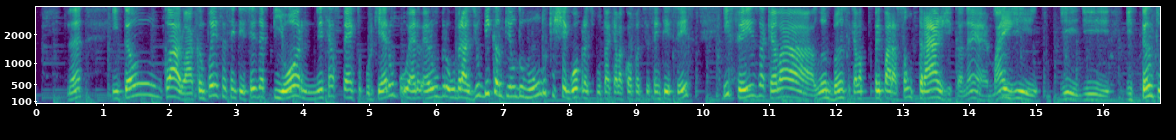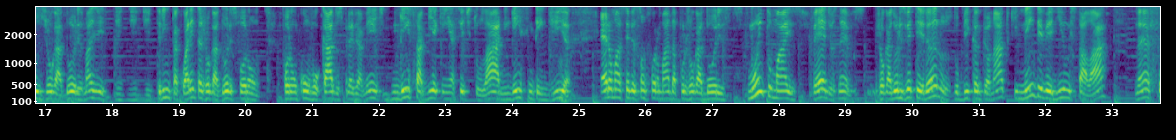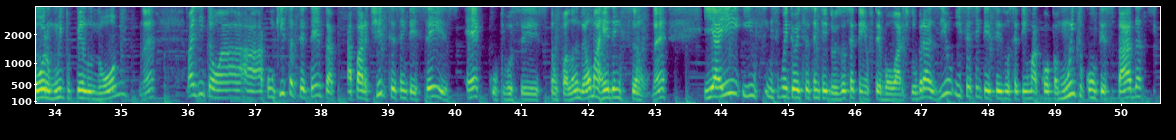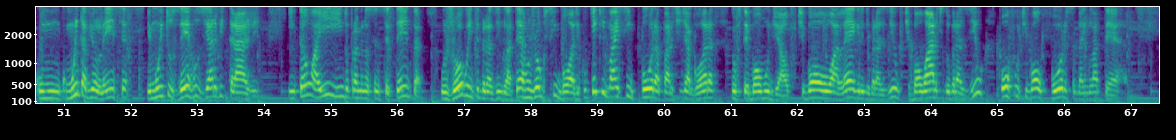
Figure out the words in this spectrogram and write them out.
Né? Então, claro, a campanha de 66 é pior nesse aspecto, porque era o, era, era o, Brasil bicampeão do mundo que chegou para disputar aquela Copa de 66 e fez aquela lambança, aquela preparação trágica, né? Mais de, de, de, de, tantos jogadores, mais de, de, de 30, 40 jogadores foram, foram convocados previamente, ninguém sabia quem ia ser titular, ninguém se entendia. Era uma seleção formada por jogadores muito mais velhos, né? Jogadores veteranos do bicampeonato que nem deveriam estar lá, né? Foram muito pelo nome, né? Mas então, a, a, conquista de 70, a partir de 66, é o que vocês estão falando, é uma redenção, né? E aí, em, em 58 e 62, você tem o futebol arte do Brasil, em 66 você tem uma Copa muito contestada, com, com muita violência e muitos erros de arbitragem. Então, aí, indo para 1970, o jogo entre Brasil e Inglaterra é um jogo simbólico. O que, que vai se impor a partir de agora no futebol mundial? Futebol alegre do Brasil, futebol arte do Brasil ou futebol força da Inglaterra?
